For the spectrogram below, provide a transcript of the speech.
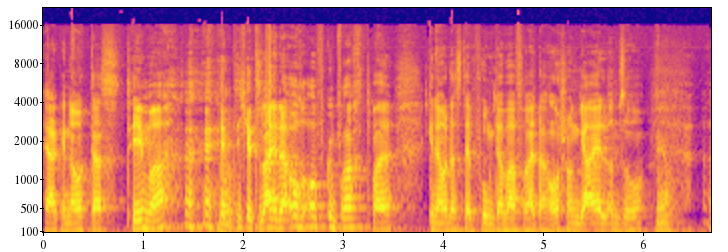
Ja, genau das Thema hätte ich jetzt leider auch aufgebracht, weil genau das ist der Punkt, da war Freitag auch schon geil und so. Ja. Äh,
